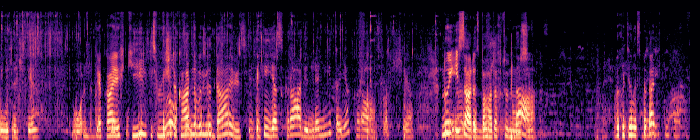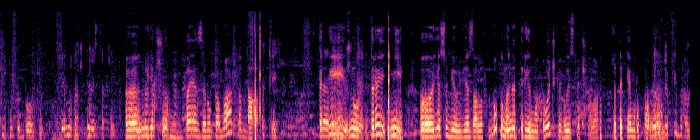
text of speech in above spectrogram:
ручечки. Боже. Яка їх кількість, вони ще так гарно виглядають. І такі яскраві для літа, якраз вообще. Ну і Е, зараз дуже- багато хто Да. носить. Ви хотіли спитати? Футболки. Моточки вистачить. Е, ну, якщо без рукава, то да. Такий. Такий, ну, три, ні. Е, Я собі в'язала футболку, у мене три моточки вистачило за таким рукавом. такі брали.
